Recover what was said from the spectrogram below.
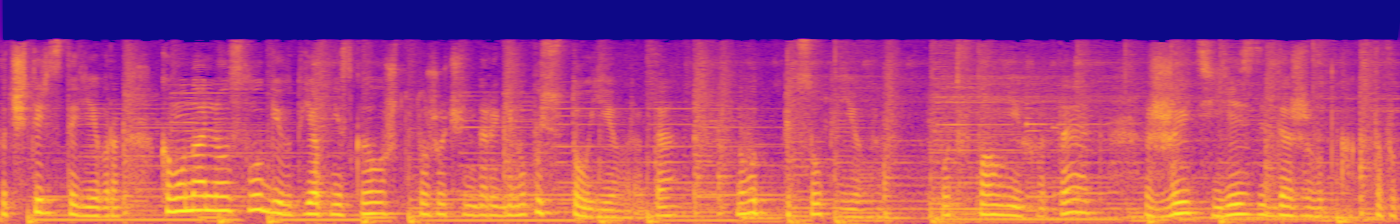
Вот 400 евро. Коммунальные услуги, вот я бы не сказала, что тоже очень дорогие, ну пусть 100 евро, да, ну вот 500 евро. Вот вполне хватает жить, ездить даже вот как-то вот.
